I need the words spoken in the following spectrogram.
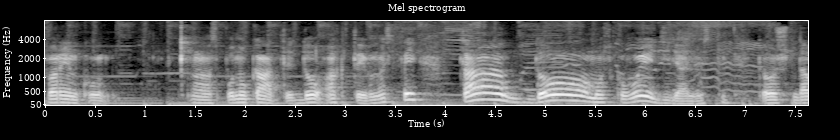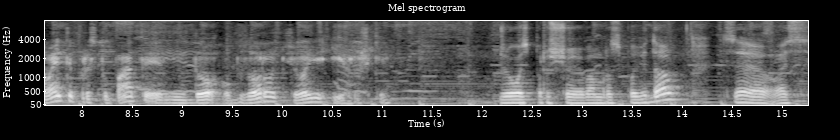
тваринку е, спонукати до активності та до мозкової діяльності. Тож, давайте приступати до обзору цієї іграшки. Ось про що я вам розповідав. Це ось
